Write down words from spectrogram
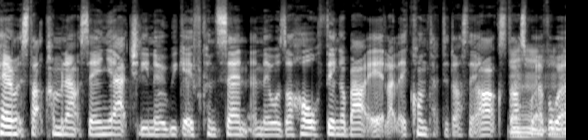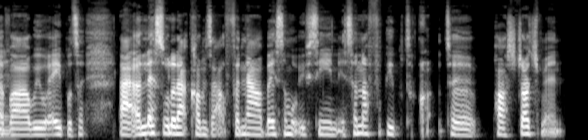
parents start coming out saying yeah actually no we gave consent and there was a whole thing about it like they contacted us they asked us Mhm, whatever mhm. whatever we were able to like unless all of that comes out for now based on what we've seen it's enough for people to to pass judgment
